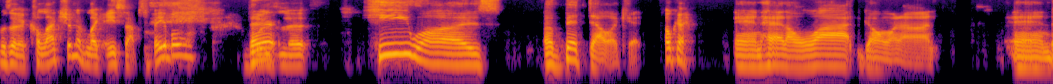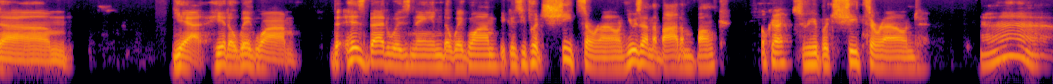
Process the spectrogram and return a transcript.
was it a collection of like Aesop's fables? there Was it, he was a bit delicate okay. and had a lot going on. And um, yeah, he had a wigwam. His bed was named the wigwam because he put sheets around. He was on the bottom bunk, Okay. so he put sheets around. Ah,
